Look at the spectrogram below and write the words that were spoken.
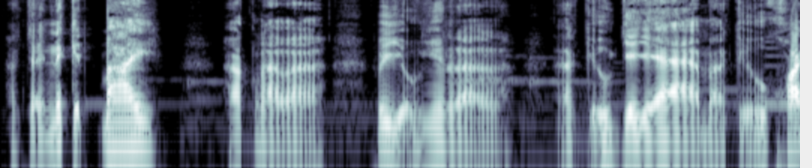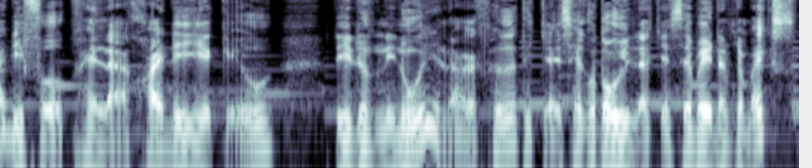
Họ chạy naked bike hoặc là à, ví dụ như là à, kiểu già già mà kiểu khoái đi phượt hay là khoái đi kiểu đi rừng đi núi này nọ các thứ thì chạy xe của tôi là chạy CB 500X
